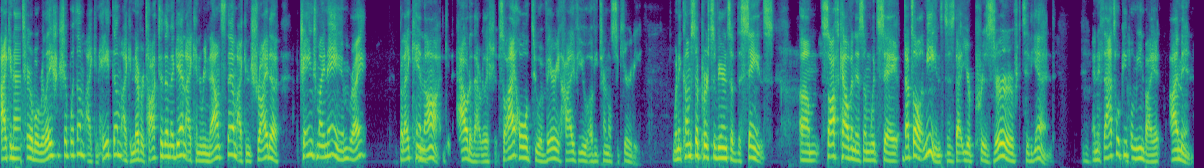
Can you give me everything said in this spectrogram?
I can have a terrible relationship with them. I can hate them. I can never talk to them again. I can renounce them. I can try to change my name right? But i mm. cannot get out of that relationship. So i hold to a very high view of eternal security when it comes to perseverance of the saints, um, soft Calvinism would say that's all it means is that you're preserved to the end. Hmm. And if that's what people mean by it, I'm in.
